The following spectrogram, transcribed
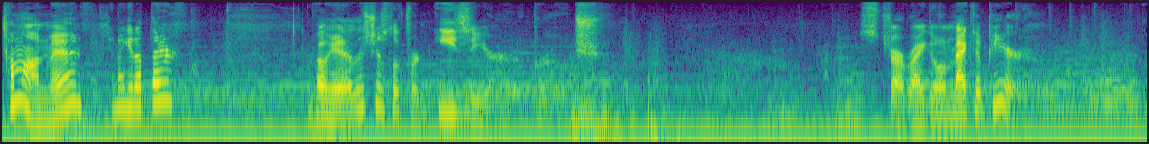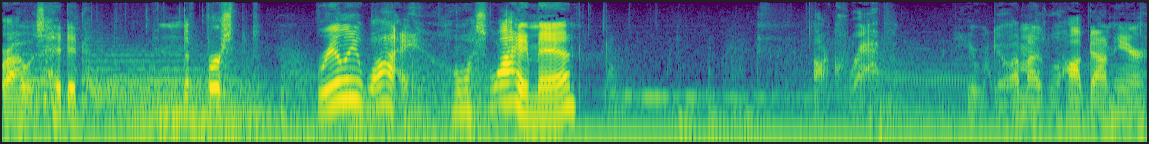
Come on, man. Can I get up there? Okay, let's just look for an easier approach. Start by going back up here. Where I was headed in the first... Really? Why? Why, man? Might as well hop down here.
